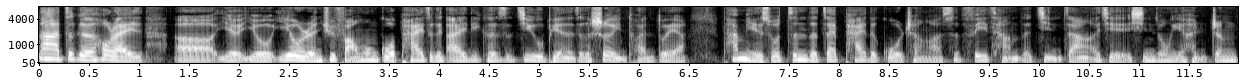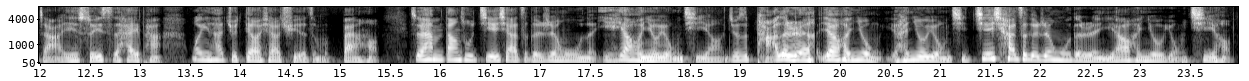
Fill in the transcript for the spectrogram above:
那这个后来呃，也有也有人去访问过拍这个艾利克斯纪录片的这个摄影团队啊，他们也说真的在拍的过程啊是非常的紧张，而且心中也很挣扎，也随时害怕，万一他就掉下去了怎么办哈？所以他们当初接下这个任务呢，也要很有勇气啊，就是爬的人要很勇很有勇气，接下这个任务的人也要很有勇气哈。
